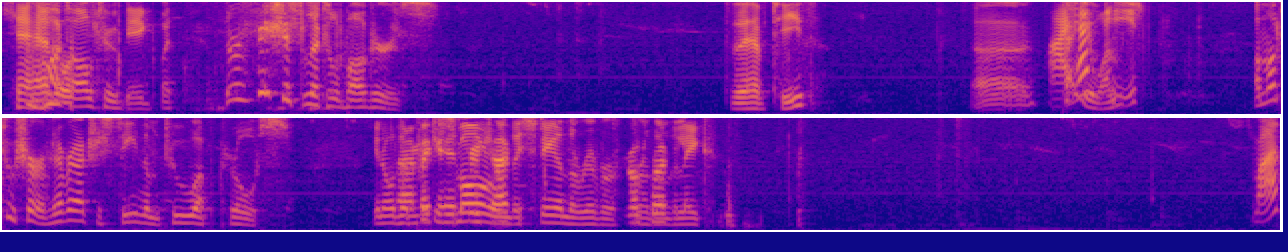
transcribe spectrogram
Can't Not handle. all too big, but they're vicious little buggers. Do they have teeth? Uh, I tiny have ones. teeth. I'm not too sure. I've never actually seen them too up close. You know, Can they're I pretty small check and they stay in the river real or quick? the lake. What?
